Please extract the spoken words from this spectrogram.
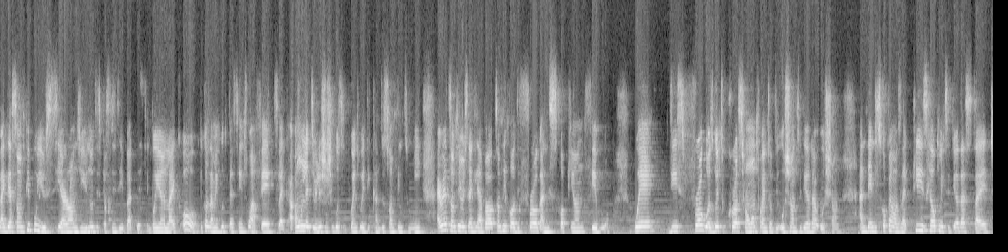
Like there's some people you see around you, you know this person is a bad person, but you're like, oh, because I'm a good person, it won't affect. Like I won't let the relationship go to the point where they can do something to me. I read something recently about something called the frog and the scorpion fable, where this frog was going to cross from one point of the ocean to the other ocean, and then the scorpion was like, please help me to the other side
